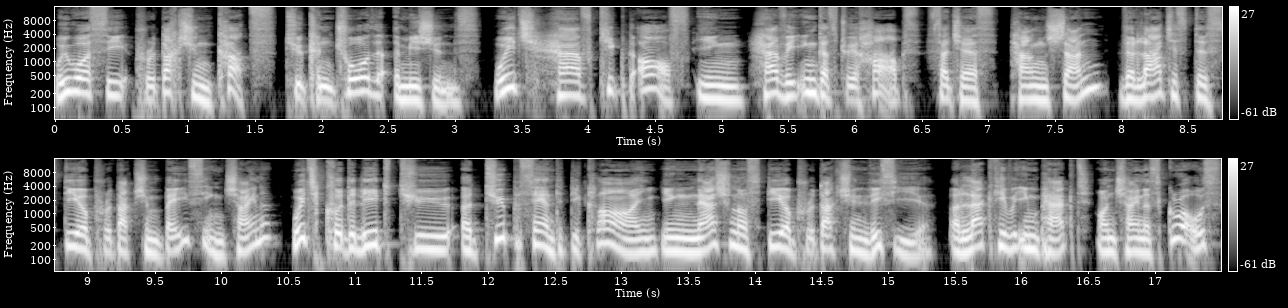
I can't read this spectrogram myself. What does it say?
we will see production cuts to control the emissions, which have kicked off in heavy industry hubs such as Tangshan, the largest steel production base in China, which could lead to a 2% decline in national steel production this year, a negative impact on China's growth.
